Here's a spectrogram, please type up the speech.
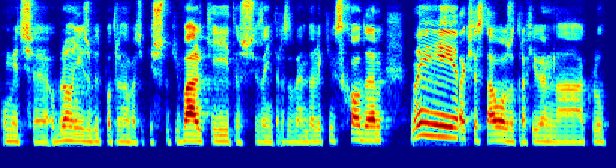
umieć się obronić, żeby potrenować jakieś sztuki walki, też się zainteresowałem Dalekim Wschodem. No i tak się stało, że trafiłem na klub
